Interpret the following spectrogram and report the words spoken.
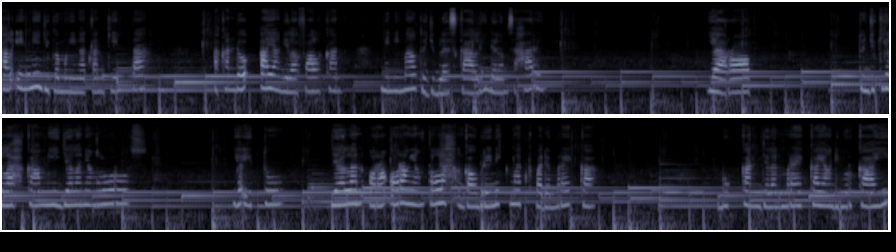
hal ini juga mengingatkan kita akan doa yang dilafalkan minimal 17 kali dalam sehari. Ya Rob, tunjukilah kami jalan yang lurus, yaitu jalan orang-orang yang telah Engkau beri nikmat kepada mereka, bukan jalan mereka yang dimurkai,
